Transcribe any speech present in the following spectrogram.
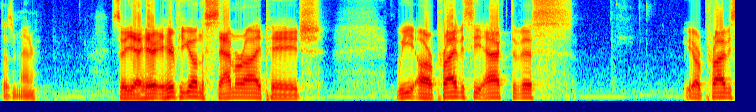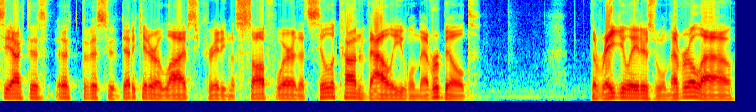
Doesn't matter. so yeah, here here if you go on the Samurai page, we are privacy activists. We are privacy activists who have dedicated our lives to creating the software that Silicon Valley will never build, the regulators will never allow,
